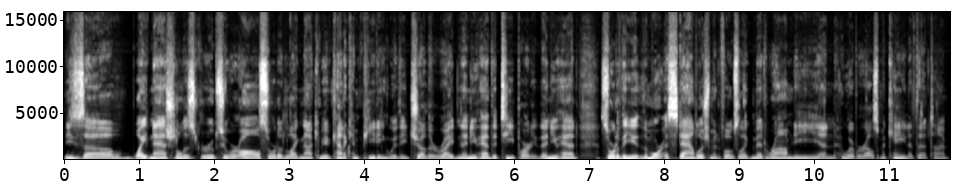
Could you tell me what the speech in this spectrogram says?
these uh, white nationalist groups who were all sort of like not kind of competing with each other, right? And then you had the Tea Party. Then you had sort of the the more establishment folks like Mitt Romney and whoever else, McCain at that time.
